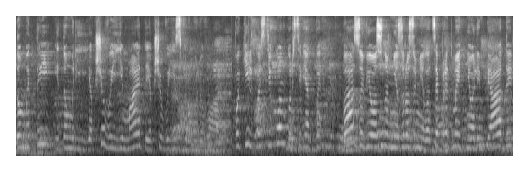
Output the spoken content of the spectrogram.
до мети і до мрії, якщо ви її маєте, якщо ви її сформулювали. По кількості конкурсів, якби базові, основні, зрозуміло, це предметні олімпіади.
